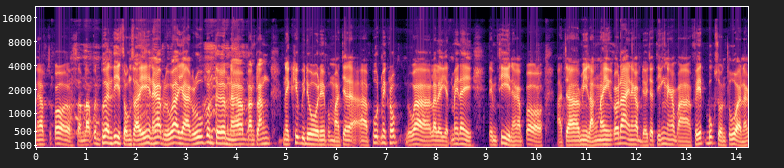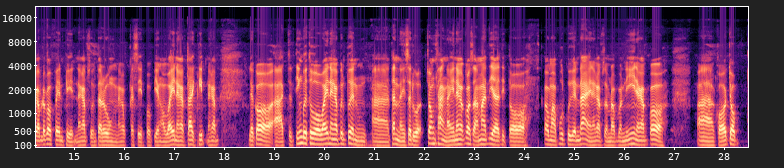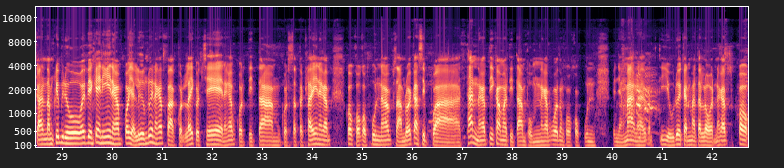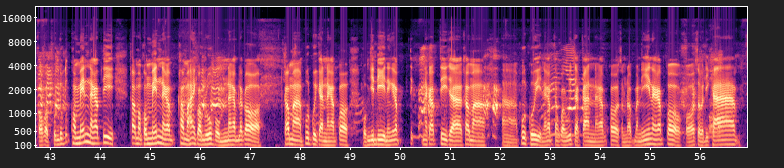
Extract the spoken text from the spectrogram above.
นะครับ ก็สำหรับเพื่อนๆที่สงสัยนะครับ หรือว่าอยากรู้เพิ่มเติมนะครับ บางครั้งในคลิปวิดีโอเนี่ยผมอาจจะอ่าพูดไม่ครบ หรือว่ารายละเอียดไม่ได้เต็มที่นะครับ ก็อาจจะมีหลังไมค์ก็ได้นะครับ เดี๋ยวจะทิ้งนะครับอ่าเฟซบุ๊กส่วนตัวนะครับ แล้วก็แฟนเพจนะครับสวนตะรงนะครับเกษตรพอเพียงเอาไว้นะครับใต้คลิปนะครับ แล้วก็อาจจะทิ้งเบอร์โทรไว้นะครับ เพื่อนๆอ่าท่านไหนสะดวกช่องทางไหนนะครับ ก็สามารถที่จะติดต่อเข้ามาพูดคุยกันได้นะครับสำหรับวันนี้นะครับก็อ่าขอจบการทำคลิปวิดีโอไว้เพียงแค่นี้นะครับ ก็อย่าลืมด้วยนะครับ ฝากกดไลค์กดแชร์นะครับ กดติดตามกด subscribe นะครับ ก็ขอขอบคุณนะครับ390 กว่าท่านนะครับ ที่เข้ามาติดตามผมนะครับ ก็ต้องขอขอบคุณเป็นอย่างมากนะครับ ที่อยู่ด้วยกันมาตลอดนะครับ ก็ขอขอบคุณทุกๆคอมเมนต์นะครับที่เข้ามาคอมเมนต์นะครับ เข้ามาให้ความรู้ผมนะครับ แล้วก็ เข้ามาพูดคุยกันนะครับ ก็ผมยินดีนะครับนะครับที่จะเข้ามาพูดคุยนะครับทำความรู้จักกันนะครับ ก็สำหรับวันนี้นะครับ ก็ขอสวัสดีครับ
